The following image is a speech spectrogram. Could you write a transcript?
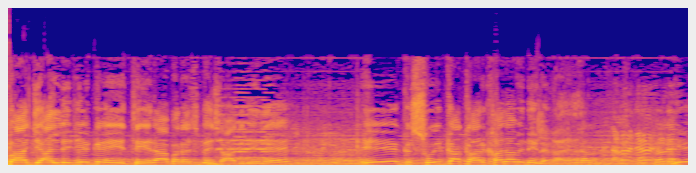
बात जान लीजिए कि तेरह बरस में इस आदमी ने एक सुई का कारखाना भी नहीं लगाया ये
